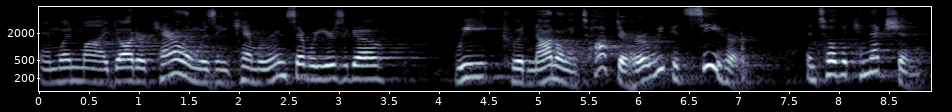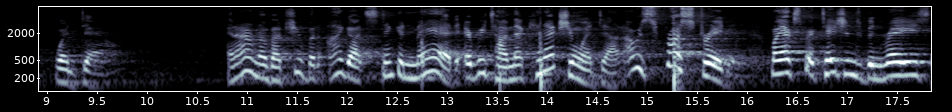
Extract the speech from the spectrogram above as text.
And when my daughter Carolyn was in Cameroon several years ago, we could not only talk to her, we could see her until the connection went down. And I don't know about you, but I got stinking mad every time that connection went down. I was frustrated. My expectations had been raised,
